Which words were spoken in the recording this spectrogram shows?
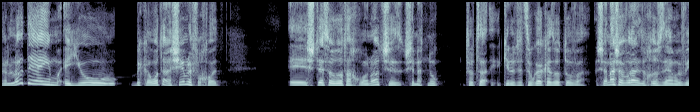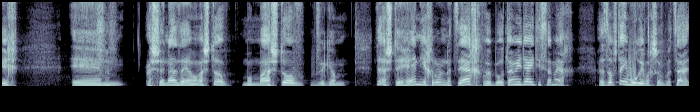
אני לא יודע אם היו בקרבות הנשים לפחות, אה, שתי סעודות האחרונות ש, שנתנו תוצא, כאילו תצוגה כזאת טובה. שנה שעברה אני זוכר שזה היה מביך. אמ, השנה זה היה ממש טוב, ממש טוב, וגם, אתה יודע, שתיהן יכלו לנצח, ובאותה מידה הייתי שמח. עזוב את ההימורים עכשיו בצד.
